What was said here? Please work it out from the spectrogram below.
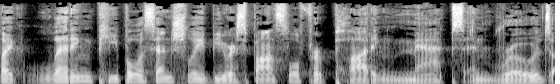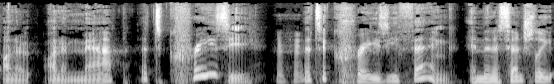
like letting people essentially be responsible for plotting maps and roads on a, on a map. That's crazy. That's a crazy thing. And then essentially,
